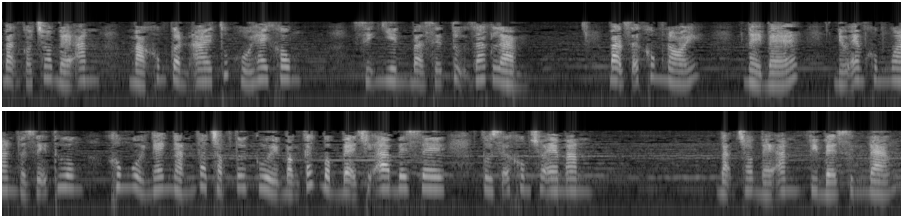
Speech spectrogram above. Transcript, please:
bạn có cho bé ăn mà không cần ai thúc hối hay không? Dĩ nhiên bạn sẽ tự giác làm. Bạn sẽ không nói, này bé, nếu em không ngoan và dễ thương, không ngồi ngay ngắn và chọc tôi cười bằng cách bập bẹ chữ ABC, tôi sẽ không cho em ăn. Bạn cho bé ăn vì bé xứng đáng,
